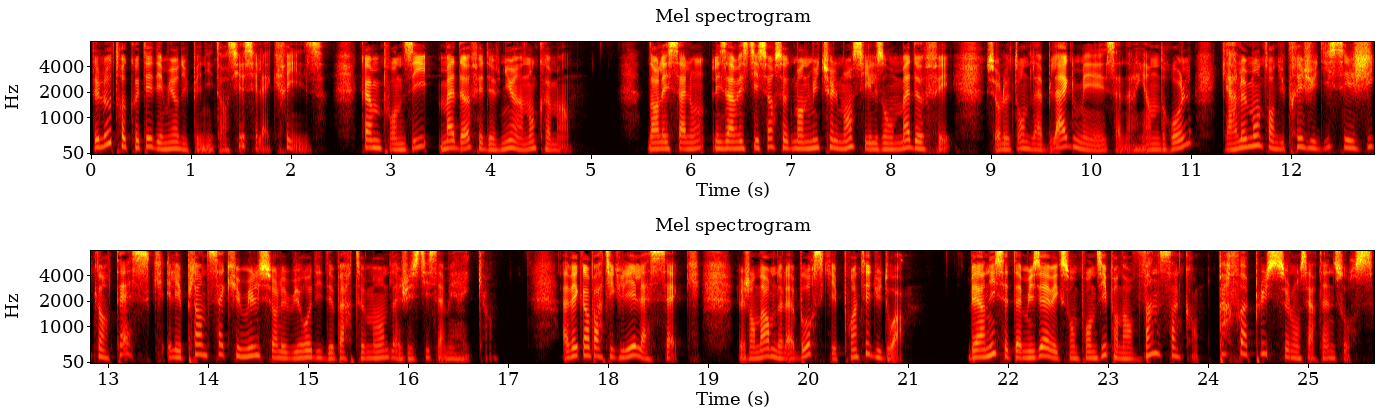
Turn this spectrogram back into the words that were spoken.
de l'autre côté des murs du pénitencier, c'est la crise. Comme Ponzi, Madoff est devenu un nom commun. Dans les salons, les investisseurs se demandent mutuellement s'ils ont madoffé, sur le ton de la blague, mais ça n'a rien de drôle, car le montant du préjudice est gigantesque et les plaintes s'accumulent sur le bureau du département de la justice américain. Avec en particulier la SEC, le gendarme de la bourse qui est pointé du doigt. Bernie s'est amusé avec son Ponzi pendant 25 ans, parfois plus selon certaines sources.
